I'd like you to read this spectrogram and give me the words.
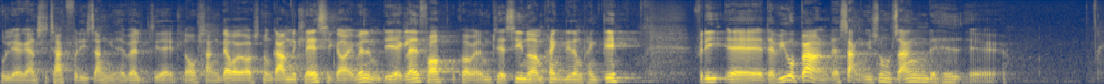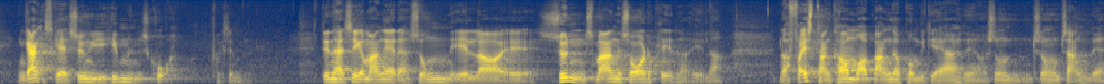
nu vil jeg gerne sige tak for de sange, jeg havde valgt i dag, lovsangen. Der var jo også nogle gamle klassikere imellem, det er jeg glad for. Du kommer jeg til at sige noget omkring, lidt omkring det. Fordi øh, da vi var børn, der sang vi sådan nogle sange, der hed øh, En gang skal jeg synge i himlenes kor, for eksempel. Den har sikkert mange af jer, der har sunget, eller øh, Syndens mange sorte pletter, eller når fristeren kommer og banker på mit hjerte, og sådan, sådan nogle sange der.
